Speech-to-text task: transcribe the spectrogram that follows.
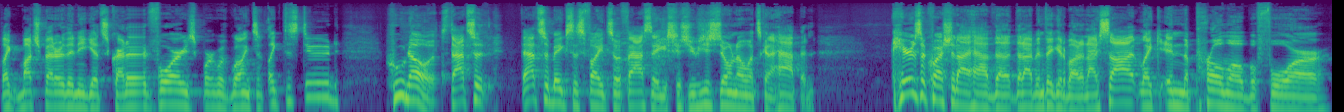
like much better than he gets credit for. He's worked with Wellington. Like this dude, who knows? That's what that's what makes this fight so fascinating because you just don't know what's going to happen here's a question I have that, that I've been thinking about, and I saw it like in the promo before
